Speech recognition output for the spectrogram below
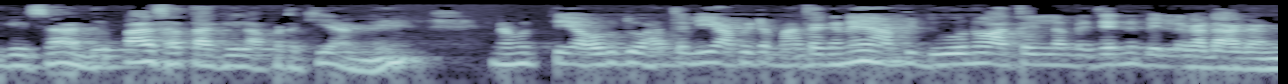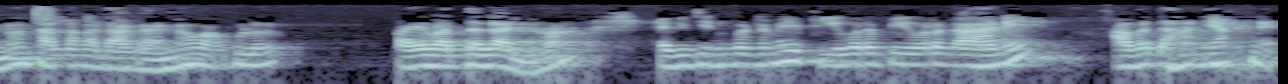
නිසා දෙපා සතා කියලා අපිට කියන්නේ. නමුත් මේ අවුරුදු 40 අපිට මතක නැහැ අපි දුවනවා අතෙල්ල මෙතෙන් බෙල්ල කඩා ගන්නවා, තල්ල කඩා ගන්නවා, කකුල පය වද්දා ගන්නවා. ඇවිදිනකොට මේ පියවර පියවර ගානේ අවධානයක් නැහැ.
